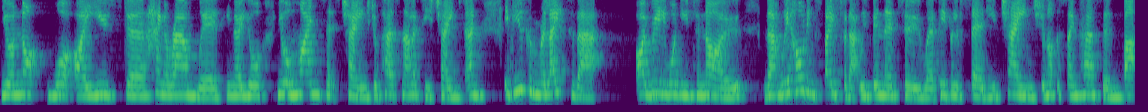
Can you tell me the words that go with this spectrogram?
you're not what I used to hang around with, you know, your, your mindset's changed, your personality's changed. And if you can relate to that, I really want you to know that we're holding space for that. We've been there too, where people have said, you've changed, you're not the same person. But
